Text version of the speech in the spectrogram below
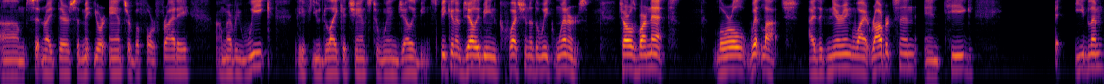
um, sitting right there. Submit your answer before Friday um, every week if you'd like a chance to win Jelly Bean. Speaking of Jelly Bean, question of the week winners Charles Barnett, Laurel Whitlatch, Isaac Nearing, Wyatt Robertson, and Teague Eblin.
